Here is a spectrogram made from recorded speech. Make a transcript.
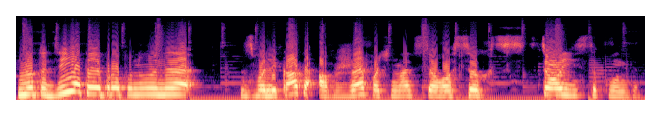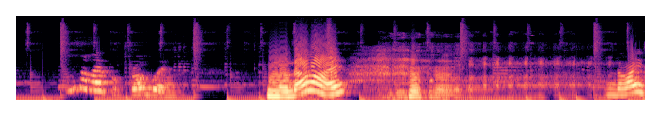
Ну тоді я тобі пропоную не зволікати, а вже починати з цього з цього- з цієї секунди. Ну, Давай попробуємо. Ну давай. Давай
